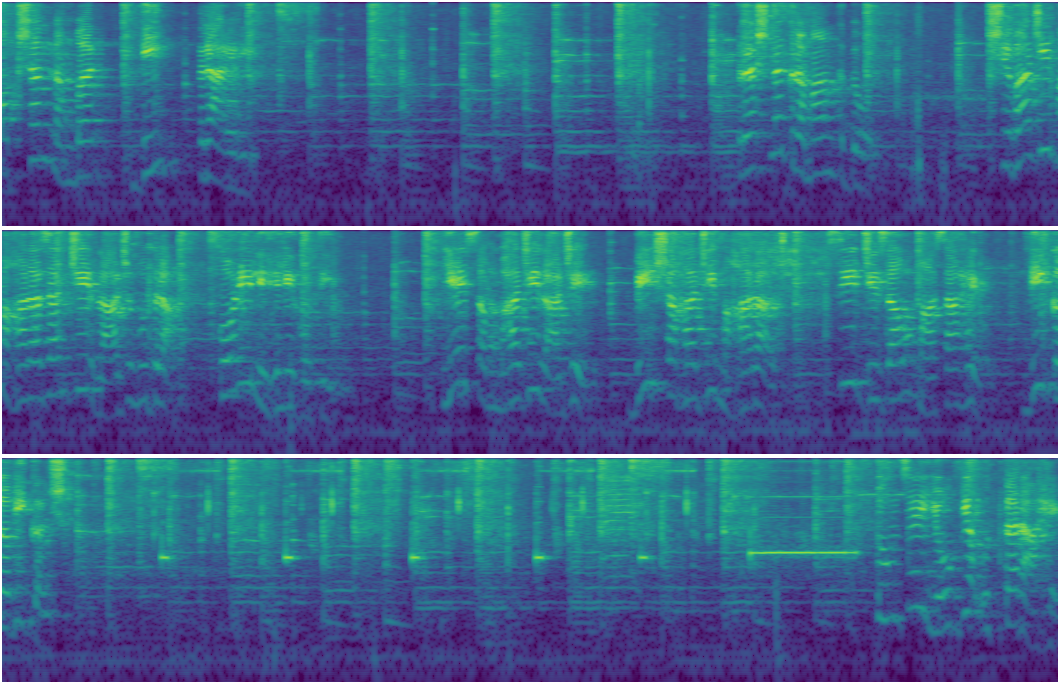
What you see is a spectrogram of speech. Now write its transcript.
ऑप्शन नंबर डी रायरी. प्रश्न क्रमांक दोन. शिवाजी महाराजांची राजमुद्रा कोणी लिहिली होती? A Sambhaji Raje B. Shahaji Maharaj C. Jijau Masaheb D. Kavi Kalash. तुमचे योग्य उत्तर आहे.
